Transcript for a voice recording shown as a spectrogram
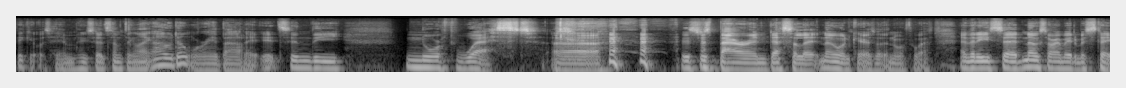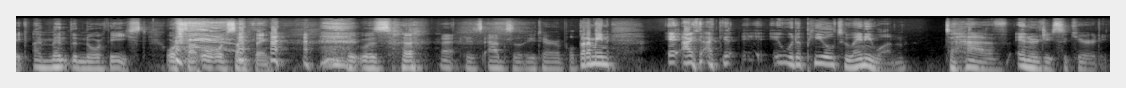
think it was him who said something like, "Oh, don't worry about it. It's in the northwest. Uh, it's just barren, desolate. No one cares about the northwest." And then he said, "No, sorry, I made a mistake. I meant the northeast, or so, or, or something." it was. Uh, That is absolutely terrible. But I mean, it, I, I, it would appeal to anyone to have energy security.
